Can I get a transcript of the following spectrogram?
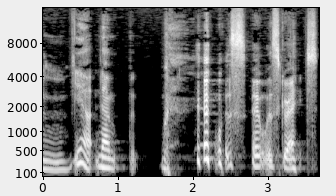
mm, yeah, no, it was it was great.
